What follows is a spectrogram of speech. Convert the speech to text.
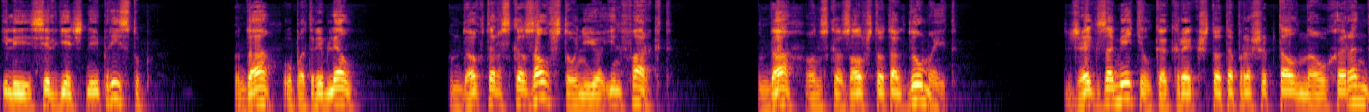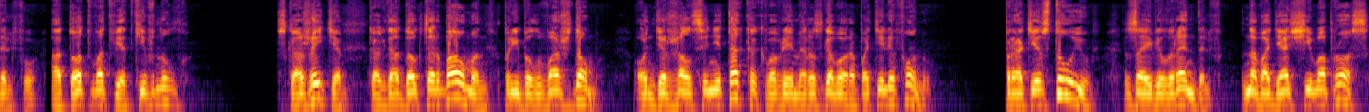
или «сердечный приступ»? Да, употреблял. Доктор сказал, что у нее инфаркт. Да, он сказал, что так думает. Джек заметил, как Рэг что-то прошептал на ухо Рэндольфу, а тот в ответ кивнул. «Скажите, когда доктор Бауман прибыл в ваш дом, он держался не так, как во время разговора по телефону?» «Протестую», — заявил Рэндольф. «Наводящий вопрос».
